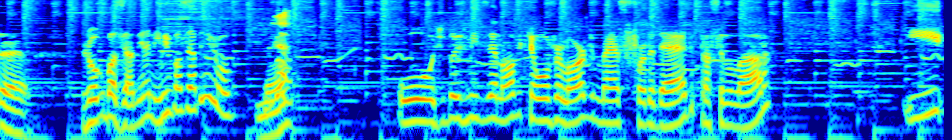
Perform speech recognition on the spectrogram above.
É, jogo baseado em anime baseado em jogo. Né? O de 2019, que é o Overlord Mass for the Dead, para celular. E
